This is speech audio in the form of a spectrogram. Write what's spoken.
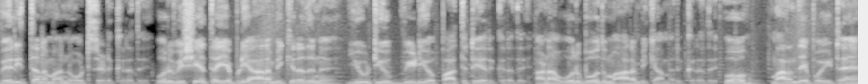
வெறித்தனமா நோட்ஸ் எடுக்கிறது. ஒரு விஷயத்தை எப்படி ஆரம்பிக்கிறதுன்னு யூடியூப் வீடியோ பார்த்துட்டே இருக்கிறது. ஆனா ஒருபோதும் ஆரம்பிக்காம இருக்கிறது. ஓ மறந்தே போயிட்டேன்.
